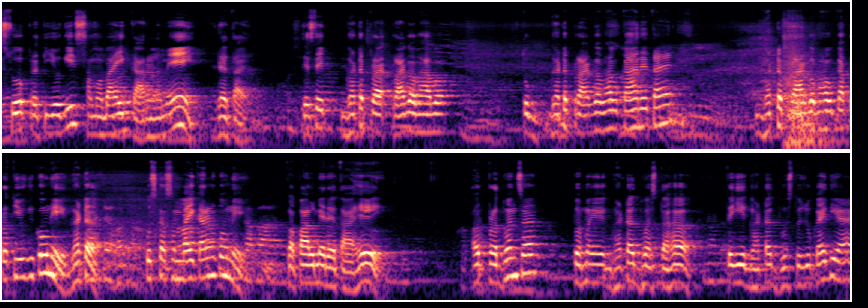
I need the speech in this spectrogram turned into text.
स्व प्रतियोगी समवाय कारण में रहता है। जैसे घट प्रा, प्रागभाव तो घट प्राग प्रागभाव कहाँ रहता है? घट प्राग प्रागभाव का प्रतियोगी कौन है? घट। उसका समवाय कारण कौन है? कपाल में रहता है। और प्रध्वंस? तो हमें घट ध्वस्त तो ये घट ध्वस्त जो कह दिया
